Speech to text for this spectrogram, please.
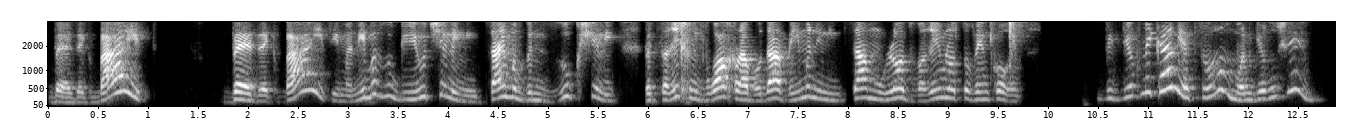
בדק בית. בדק בית, אם אני בזוגיות שלי נמצא עם הבן זוג שלי וצריך לברוח לעבודה, ואם אני נמצא מולו דברים לא טובים קורים. בדיוק מכאן יצאו המון גירושים.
